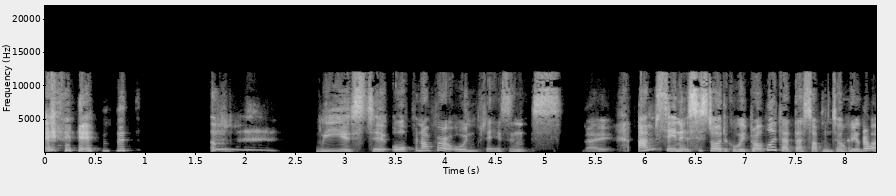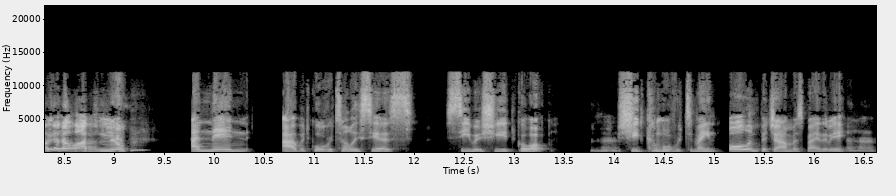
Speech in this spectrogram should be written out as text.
we used to open up our own presents. Right. I'm saying it's historical. We probably did this up until We probably did it last year. And then I would go over to Alicia's, see what she'd got. Uh-huh. She'd come over to mine, all in pajamas, by the way Uh-huh.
